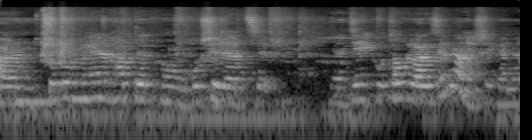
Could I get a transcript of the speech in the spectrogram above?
আর মেয়ের হাতে বসে যাচ্ছে। যেই কোথাও লাগছে না, সেখানে।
